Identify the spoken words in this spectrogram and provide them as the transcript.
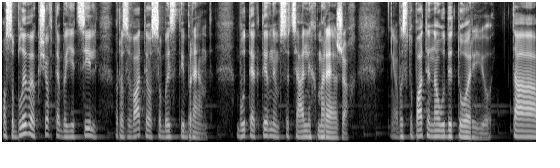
Особливо, якщо в тебе є ціль розвивати особистий бренд, бути активним в соціальних мережах, виступати на аудиторію та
